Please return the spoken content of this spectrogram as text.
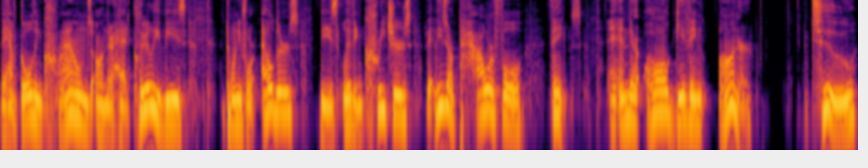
They have golden crowns on their head. Clearly, these 24 elders, these living creatures, these are powerful things. And they're all giving honor to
